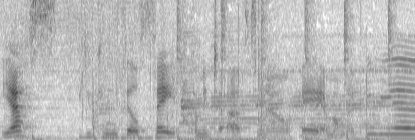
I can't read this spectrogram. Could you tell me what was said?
Yes, you can feel safe coming to us. You know, hey, I'm on my period.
